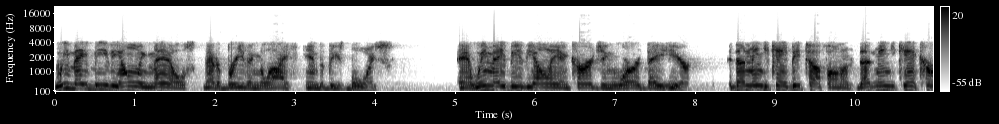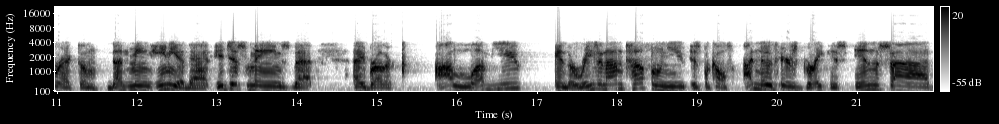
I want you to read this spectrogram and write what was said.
we may be the only males that are breathing life into these boys. And we may be the only encouraging word they hear. It doesn't mean you can't be tough on them. It doesn't mean you can't correct them. Doesn't mean any of that. It just means that, hey, brother, I love you. And the reason I'm tough on you is because I know there's greatness inside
